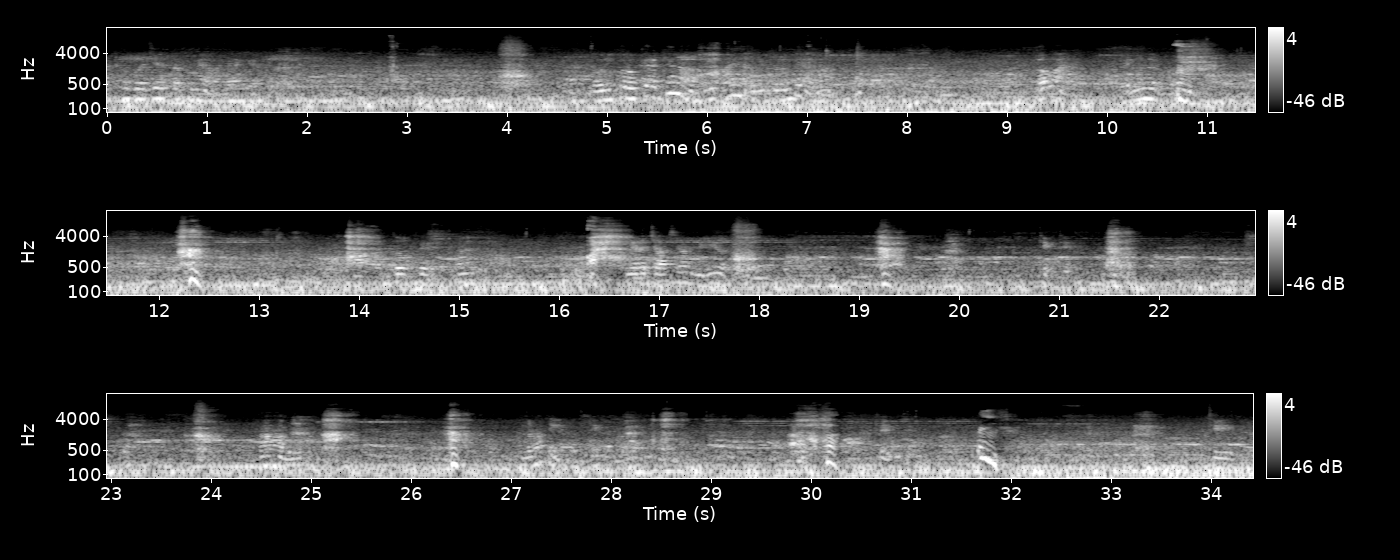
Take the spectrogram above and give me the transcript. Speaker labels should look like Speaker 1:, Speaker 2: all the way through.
Speaker 1: आठ बजे तक में आ जाएँगे। तो उनको रोके रखे ना अभी आए अभी तुरंत आए ना। कब आए? हाँ, तो फिर हाँ, मेरा चार से आठ होता ठीक Take, take. take.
